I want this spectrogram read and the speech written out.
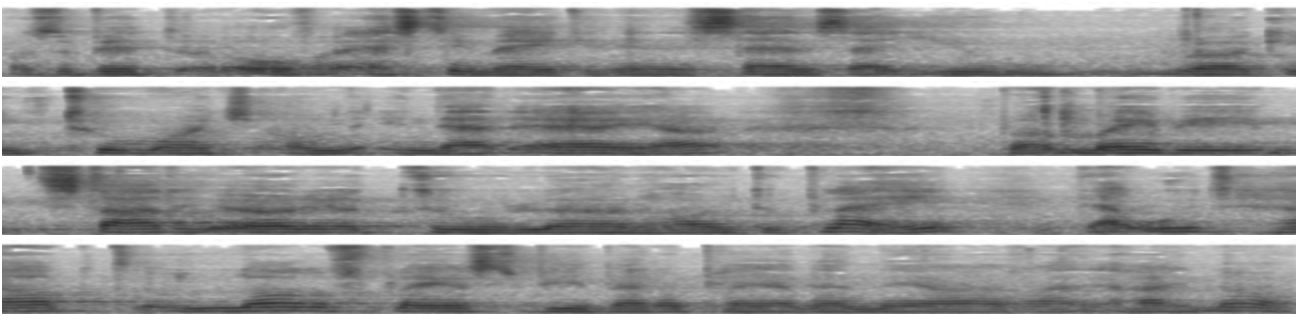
Was a bit overestimated in the sense that you working too much on in that area, but maybe starting earlier to learn how to play that would help a lot of players to be a better player than they are right, right now.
